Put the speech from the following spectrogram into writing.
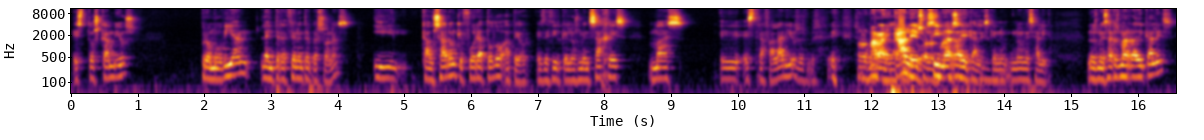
estos cambios promovían la interacción entre personas y causaron que fuera todo a peor. Es decir, que los mensajes más eh, estrafalarios son los más radicales o los sí, más, más radicales, que no, no, me salía. Los mensajes más radicales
